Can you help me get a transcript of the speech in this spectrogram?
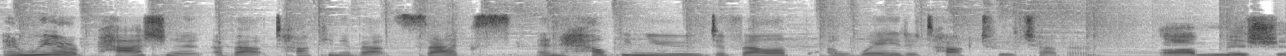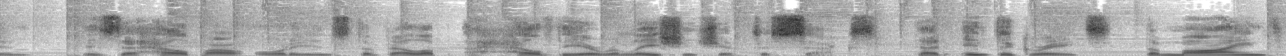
And we are passionate about talking about sex and helping you develop a way to talk to each other. Our mission is to help our audience develop a healthier relationship to sex that integrates the mind,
